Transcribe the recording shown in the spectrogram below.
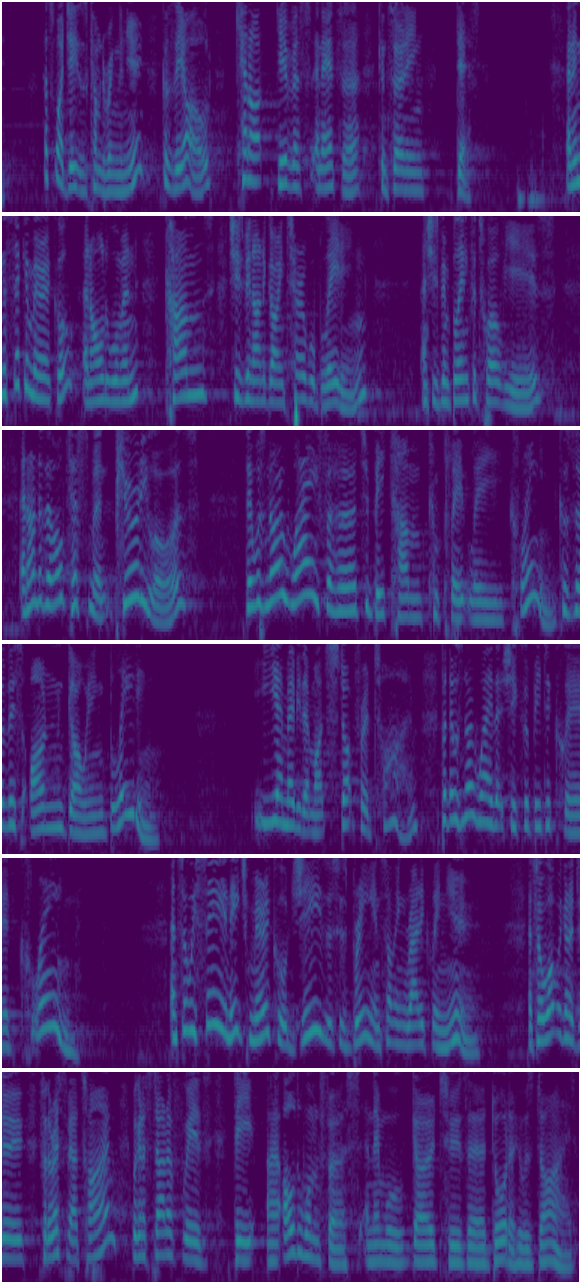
That's why Jesus come to bring the new, because the old cannot give us an answer concerning death. And in the second miracle, an older woman comes, she's been undergoing terrible bleeding, and she's been bleeding for 12 years. And under the Old Testament purity laws, there was no way for her to become completely clean because of this ongoing bleeding yeah, maybe that might stop for a time, but there was no way that she could be declared clean. And so we see in each miracle, Jesus is bringing in something radically new. And so, what we're going to do for the rest of our time, we're going to start off with the uh, older woman first, and then we'll go to the daughter who has died.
